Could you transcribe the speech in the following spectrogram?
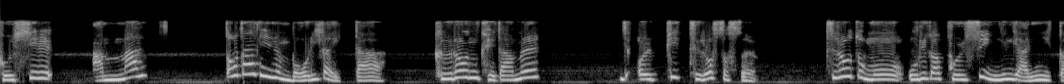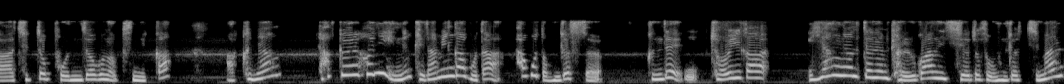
교실 앞만 떠다니는 머리가 있다. 그런 괴담을 얼핏 들었었어요. 들어도 뭐 우리가 볼 수 있는 게 아니니까 직접 본 적은 없으니까 아 그냥 학교에 흔히 있는 괴담인가 보다 하고 넘겼어요. 근데 저희가 2학년 때는 별관이 지어져서 옮겼지만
